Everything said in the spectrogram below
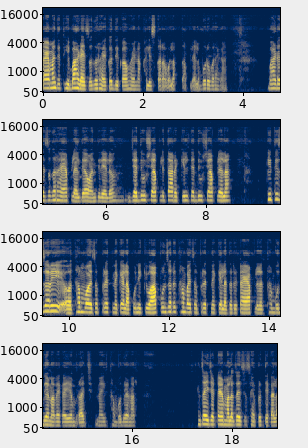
काय म्हणतात हे भाड्याचं घर आहे कधी का व्हायना खालीच करावं लागतं आपल्याला बरोबर आहे का? भाड्याचं घर आहे आपल्याला देवाने दिलेलं. ज्या दिवशी आपली तारीख येईल त्या दिवशी आपल्याला किती जरी थांबवायचा प्रयत्न केला कुणी किंवा आपण जरी थांबायचा प्रयत्न केला तरी काय आपल्याला थांबू देणार आहे का यमराज? नाही थांबू देणार. जायच्या टायमाला जायचंच आहे प्रत्येकाला.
